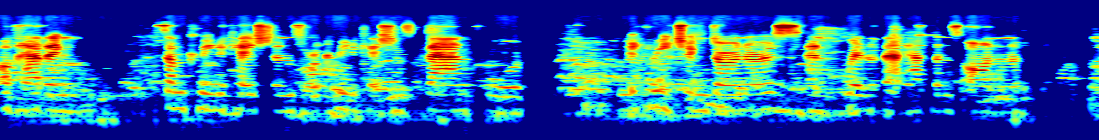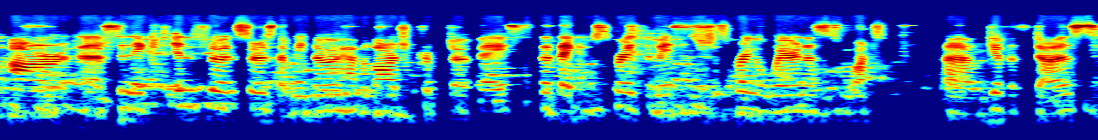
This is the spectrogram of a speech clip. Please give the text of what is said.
of having some communications or communications plan for it reaching donors and whether that happens on our uh, select influencers that we know have a large crypto base that they can spread the message just bring awareness to what uh, does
